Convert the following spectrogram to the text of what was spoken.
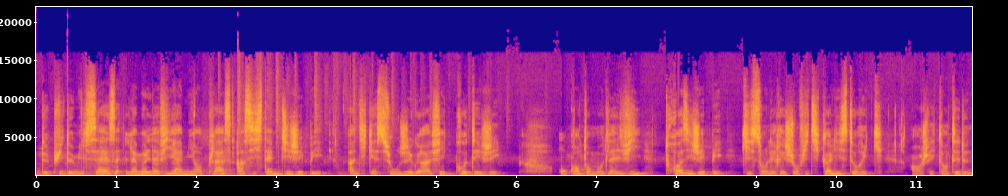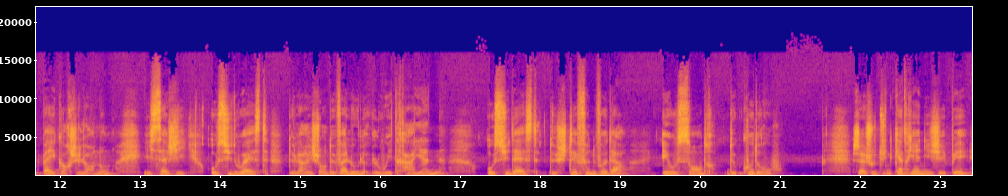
Depuis 2016, la Moldavie a mis en place un système d'IGP, indication géographique protégée. On compte en Moldavie IGP, qui sont les régions viticoles historiques. Alors je vais tenter de ne pas écorcher leur nom. Il s'agit au sud-ouest de la région de valul Luitrayan, au sud-est de Steffenvoda et au centre de Kodrou. J'ajoute une quatrième IGP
